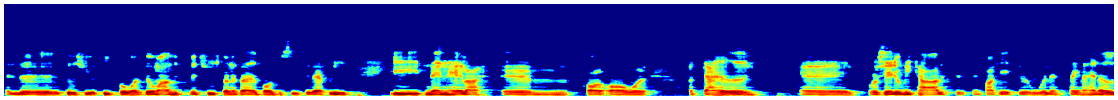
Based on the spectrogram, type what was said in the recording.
halv øh, dødssyg at kigge på. Altså, det var meget med, med tyskerne, der havde boldbesiddelse, i hvert fald i, i, i den anden halvleg. Øhm, og, og, øh, og der havde øh, Rosario Michale, den brasilianske OL-landstræner, han havde jo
